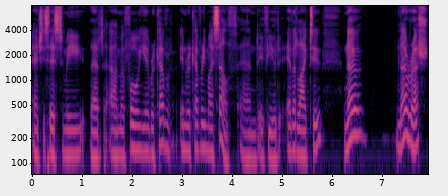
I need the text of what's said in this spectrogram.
And she says to me that I'm a four year recover in recovery myself, and if you'd ever like to, no, no rush,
